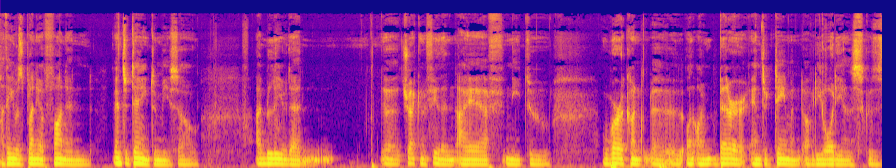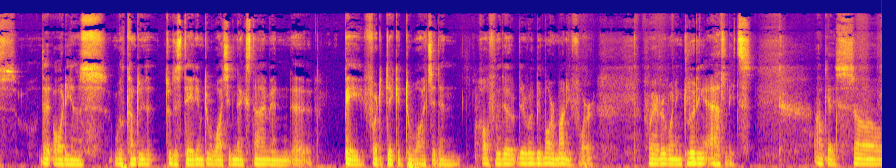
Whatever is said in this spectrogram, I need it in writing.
I think it was plenty of fun and entertaining to me. So I believe that uh, track and field and IAAF need to work on uh, on on better entertainment of the audience because that audience will come to the, to the stadium to watch it next time and uh, pay for the ticket to watch it. And hopefully there, there will be more money for for everyone including athletes. Okay so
